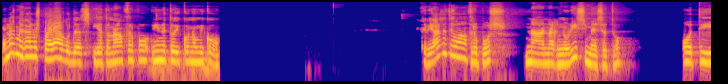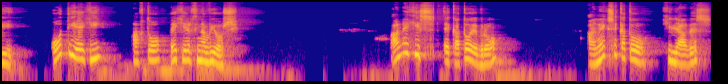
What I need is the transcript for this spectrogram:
Ένας μεγάλος παράγοντας για τον άνθρωπο είναι το οικονομικό. Χρειάζεται ο άνθρωπος να αναγνωρίσει μέσα του ότι ό,τι έχει, αυτό έχει έρθει να βιώσει. Αν έχεις 100 ευρώ, αν έχεις 100 χιλιάδες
